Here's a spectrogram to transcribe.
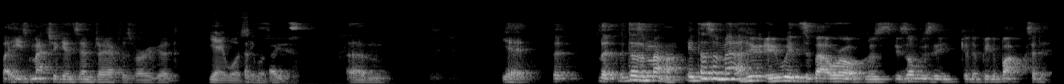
but his match against MJF was very good. Yeah, it was. It was. Face. Um, yeah, it, it doesn't matter. It doesn't matter who, who wins the battle royal because it's obviously going to be the Bucks, isn't it?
